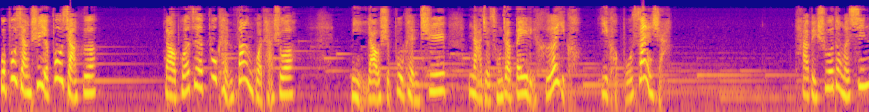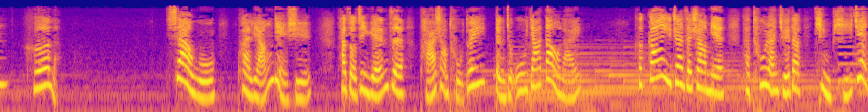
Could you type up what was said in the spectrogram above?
我不想吃，也不想喝。”老婆子不肯放过他，说。你要是不肯吃，那就从这杯里喝一口，一口不算啥。他被说动了心，喝了。下午快两点时，他走进园子，爬上土堆，等着乌鸦到来。可刚一站在上面，他突然觉得挺疲倦，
